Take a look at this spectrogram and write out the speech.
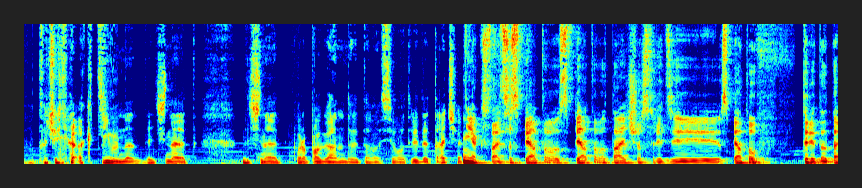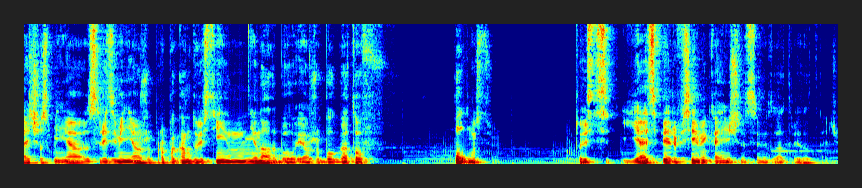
Вот очень активно начинают, начинают пропаганду этого всего 3D тача. Не, кстати, с пятого, с пятого тача среди... С пятого 3D тача с меня, среди меня уже пропаганду вести не, не надо было. Я уже был готов полностью. То есть я теперь всеми конечностями за 3D тач.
